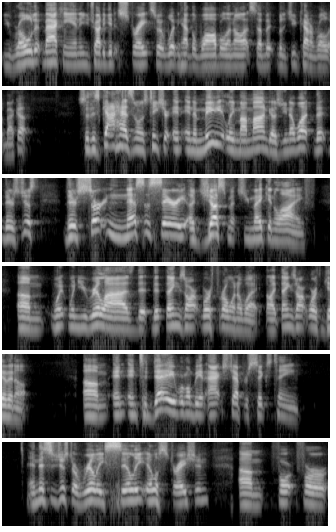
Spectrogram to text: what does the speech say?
you rolled it back in and you tried to get it straight so it wouldn't have the wobble and all that stuff, but, but you'd kind of roll it back up. So this guy has it on his t-shirt, and, and immediately my mind goes, you know what? There's just there's certain necessary adjustments you make in life um, when, when you realize that, that things aren't worth throwing away, like things aren't worth giving up. Um, and, and today we're going to be in Acts chapter 16. And this is just a really silly illustration um, for, for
